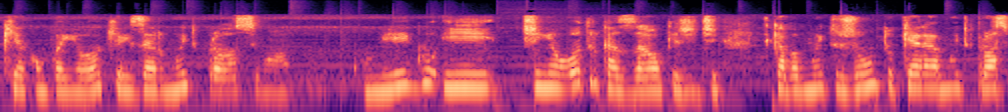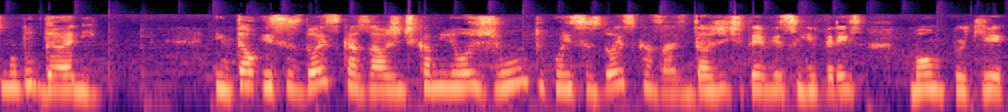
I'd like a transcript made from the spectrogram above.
que acompanhou, que eles eram muito próximos comigo e tinha outro casal que a gente ficava muito junto, que era muito próximo do Dani. Então, esses dois casais, a gente caminhou junto com esses dois casais. Então, a gente teve esse referência bom, porque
